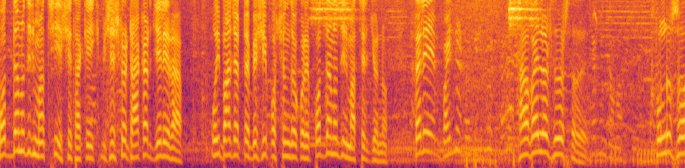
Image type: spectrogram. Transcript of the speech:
পদ্মা নদীর মাছই এসে থাকে বিশেষ করে ঢাকার জেলেরা ওই বাজারটা বেশি পছন্দ করে পদ্মা নদীর মাছের জন্য। তাহলে? হ্যাঁ বাইলর সুরেশ্বরের। পনেরোশো।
